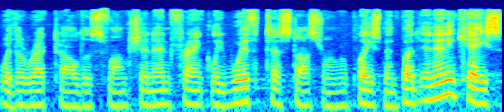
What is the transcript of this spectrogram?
with erectile dysfunction and frankly with testosterone replacement. But in any case,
